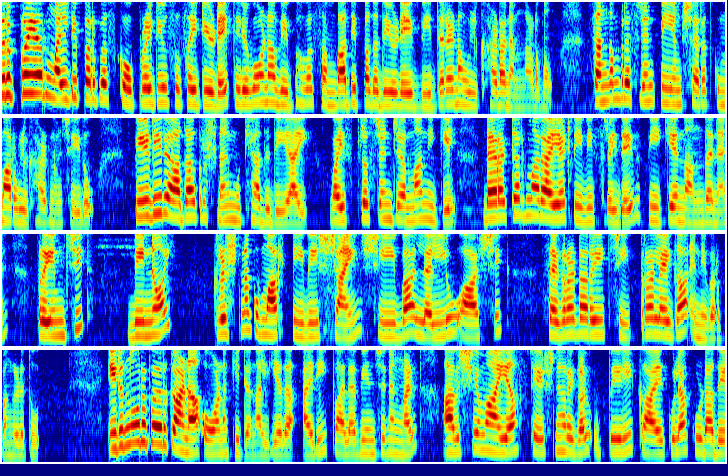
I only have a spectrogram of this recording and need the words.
തൃപ്രയർ മൾട്ടിപർപ്പസ് കോപ്പറേറ്റീവ് സൊസൈറ്റിയുടെ തിരുവോണ വിഭവ സമ്പാദ്യ പദ്ധതിയുടെ വിതരണ ഉദ്ഘാടനം നടന്നു. സംഘം പ്രസിഡന്റ് പി എം ശരത്കുമാർ ഉദ്ഘാടനം ചെയ്തു. പി ഡി രാധാകൃഷ്ണൻ മുഖ്യാതിഥിയായി. വൈസ് പ്രസിഡന്റ് രമ നിഖിൽ ഡയറക്ടർമാരായ T V Sreedev P K Nandanan Premjith Binoy Krishnakumar T V Shine Sheeba Lallu Ashiq secretary Chithralekha എന്നിവർ പങ്കെടുത്തു. ഇരുന്നൂറ് പേർക്കാണ് ഓണക്കിറ്റ് നൽകിയത്. അരി പലവ്യഞ്ജനങ്ങൾ ആവശ്യമായ സ്റ്റേഷനറികൾ ഉപ്പേരി കായക്കുല കൂടാതെ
